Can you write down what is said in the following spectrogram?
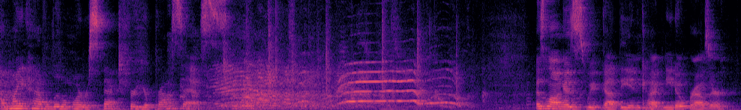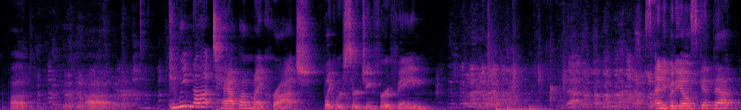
I might have a little more respect for your process. As long as we've got the incognito browser up. Uh, can we not tap on my crotch like we're searching for a vein? Does anybody else get that?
